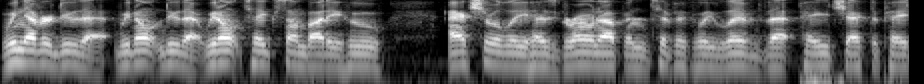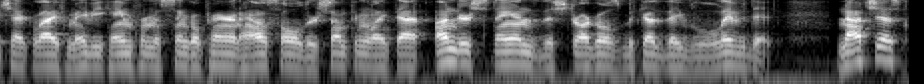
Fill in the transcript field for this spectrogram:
We never do that. We don't do that. We don't take somebody who actually has grown up and typically lived that paycheck to paycheck life, maybe came from a single parent household or something like that, understands the struggles because they've lived it. Not just,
